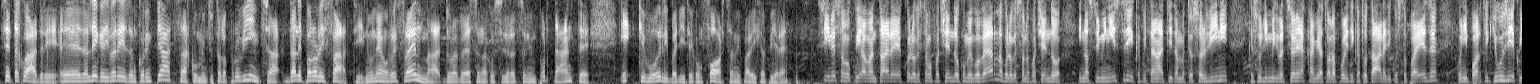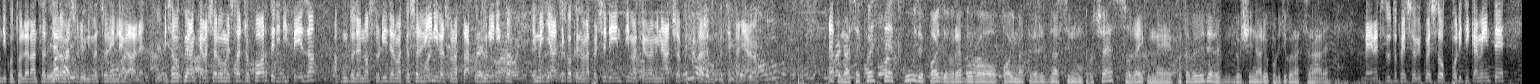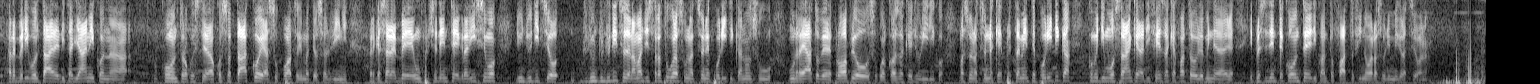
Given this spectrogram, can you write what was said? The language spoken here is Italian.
Senta Quadri, eh, la Lega di Varese è ancora in piazza come in tutta la provincia, dalle parole ai fatti non è un refrain ma dovrebbe essere una considerazione importante e che voi ribadite con forza mi pare di capire. Sì, noi siamo qui a vantare quello che stiamo facendo come governo, quello che stanno facendo i nostri ministri, capitanati da Matteo Salvini, che sull'immigrazione ha cambiato la politica totale di questo paese, con i porti chiusi e quindi con tolleranza zero verso l'immigrazione illegale. E siamo qui anche a lasciare un messaggio forte di difesa appunto del nostro leader Matteo Salvini verso un attacco giuridico e mediatico che non ha precedenti ma che è una minaccia per tutta la democrazia italiana. Ecco, ma se queste accuse poi dovrebbero poi materializzarsi in un processo, lei come potrebbe vedere lo scenario politico nazionale? Beh, innanzitutto penso che questo politicamente farebbe rivoltare gli italiani con contro questi, a questo attacco e a supporto di Matteo Salvini, perché sarebbe un precedente gravissimo di un giudizio, un giudizio della magistratura su un'azione politica, non su un reato vero e proprio o su qualcosa che è giuridico, ma su un'azione che è prettamente politica, come dimostra anche la difesa che ha fatto il Presidente Conte di quanto fatto finora sull'immigrazione.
